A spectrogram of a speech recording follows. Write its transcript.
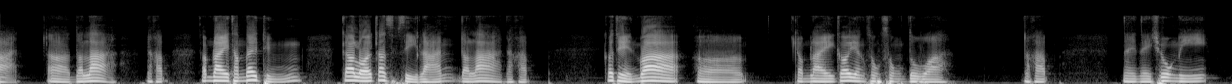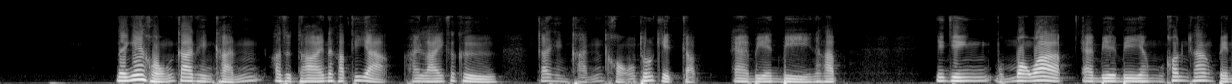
บาทเอ่อ ดอลลาร์นะครับกำไรทำได้ถึง 994 ล้านดอลลาร์นะครับ ก็จะเห็นว่ากำไรก็ยังทรงๆตัวนะครับในในช่วงนี้ ในแง่ของการแข่งขันอันสุดท้ายนะครับที่อยากไฮไลท์ก็คือการแข่งขันของธุรกิจกับ Airbnb นะครับจริงๆ ผมมองว่า Airbnb ยังค่อนข้างเป็น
